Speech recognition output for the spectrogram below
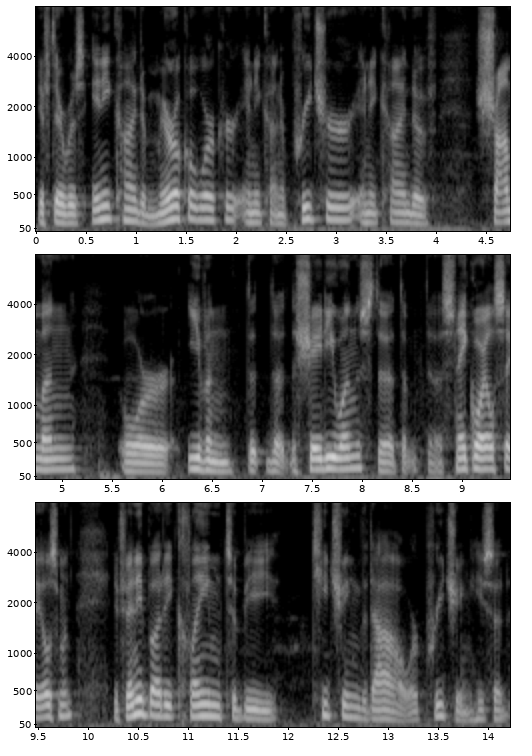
if there was any kind of miracle worker, any kind of preacher, any kind of shaman, or even the, the, the shady ones, the, the, the, snake oil salesman, if anybody claimed to be teaching the Tao or preaching, he said,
